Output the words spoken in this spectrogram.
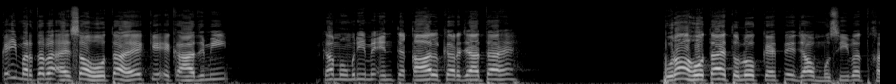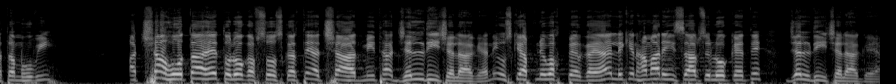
کئی مرتبہ ایسا ہوتا ہے کہ ایک آدمی کم عمری میں انتقال کر جاتا ہے، برا ہوتا ہے تو لوگ کہتے ہیں، جاؤ مصیبت ختم ہوئی۔ اچھا ہوتا ہے تو لوگ افسوس کرتے ہیں اچھا آدمی تھا، جلدی چلا گیا۔ نہیں، اس کے اپنے وقت پر گیا ہے، لیکن ہمارے حساب سے لوگ کہتے ہیں، جلدی چلا گیا۔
